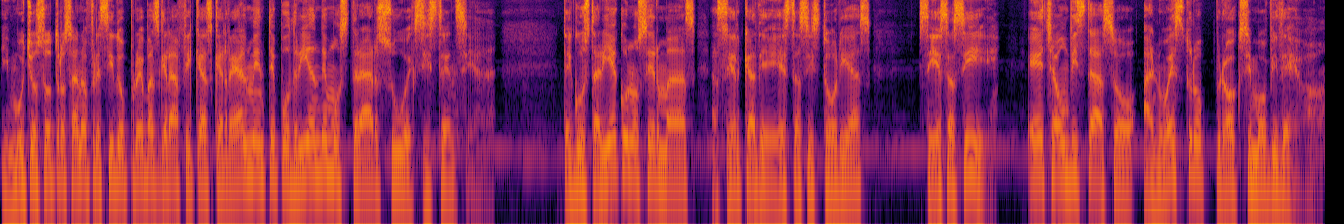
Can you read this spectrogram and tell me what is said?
y muchos otros han ofrecido pruebas gráficas que realmente podrían demostrar su existencia. ¿Te gustaría conocer más acerca de estas historias? Si es así, echa un vistazo a nuestro próximo video.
